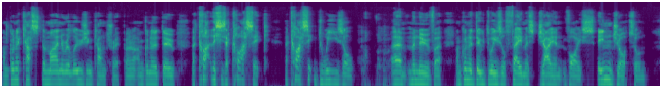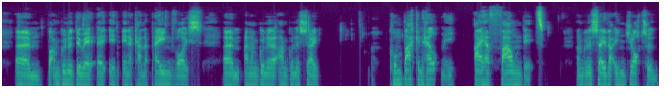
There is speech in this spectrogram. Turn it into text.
I'm going to cast the minor illusion cantrip, and I'm going to do a. Cla- this is a classic, a classic Dweezil um, maneuver. I'm going to do Dweezil famous giant voice in Jotun, um, but I'm going to do it uh, in in a kind of pained voice, um, and I'm gonna I'm gonna say, "Come back and help me. I have found it." I'm going to say that in Jotun,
